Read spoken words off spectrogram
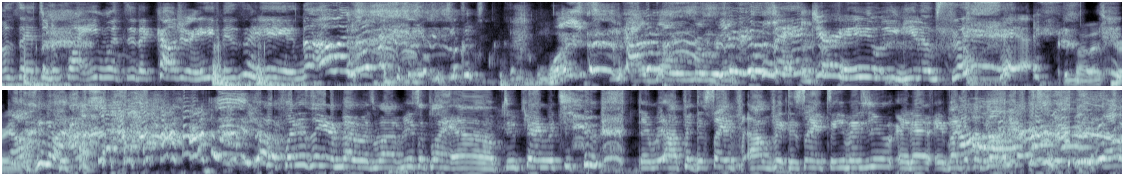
upset to the point he went to the couch and hit his head. No, I'm like, What? I don't remember you used to that. hit your head when you get upset. no, that's crazy. No, the funniest thing I remember was when I used to play uh, 2K with you. Then we, I pick the same. I'll pick the same team as you, and uh, if I get the ball first, I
